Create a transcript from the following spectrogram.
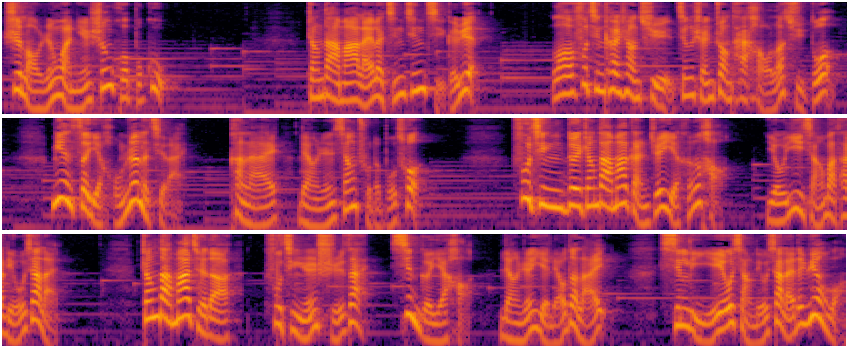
置老人晚年生活不顾，张大妈来了仅仅几个月。老父亲看上去精神状态好了许多，面色也红润了起来。看来两人相处的不错。父亲对张大妈感觉也很好，有意想把她留下来。张大妈觉得父亲人实在，性格也好，两人也聊得来，心里也有想留下来的愿望。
